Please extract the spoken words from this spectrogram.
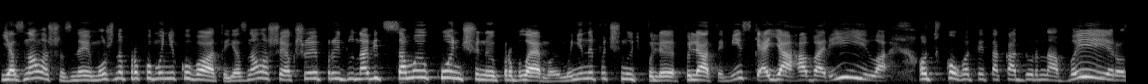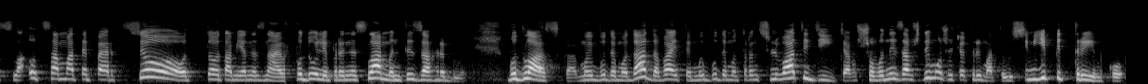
Я знала, що з нею можна прокомунікувати. Я знала, що якщо я прийду навіть з самою конченою проблемою, мені не почнуть пиляти мізки, а я говорила, от в кого ти така дурна виросла, от сама тепер цьо, от то там я не знаю, в Подолі принесла, менти загребли. Будь ласка, ми будемо да, давайте ми будемо транслювати дітям, що вони завжди можуть отримати у сім'ї підтримку,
